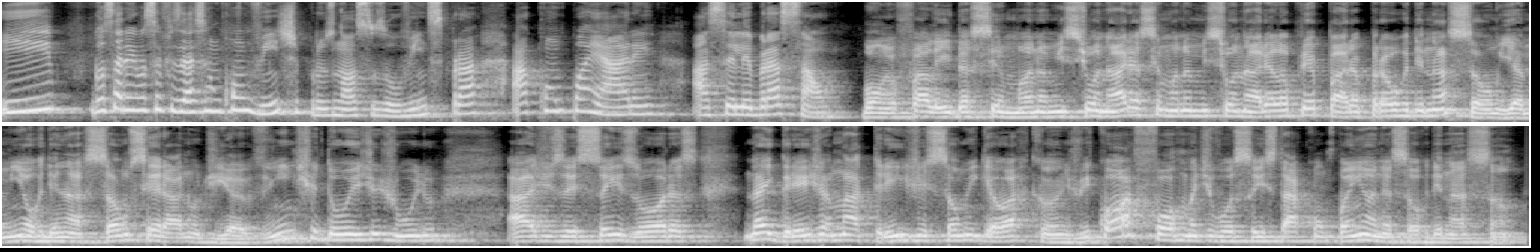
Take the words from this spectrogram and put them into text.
e gostaria que você fizesse um convite para os nossos ouvintes para acompanharem a celebração. Bom, eu falei da Semana Missionária, a Semana Missionária ela prepara para a ordenação e a minha ordenação será no dia 22 de julho às 16 horas na Igreja Matriz de São Miguel Arcanjo. E qual a forma de você estar acompanhando essa ordenação?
